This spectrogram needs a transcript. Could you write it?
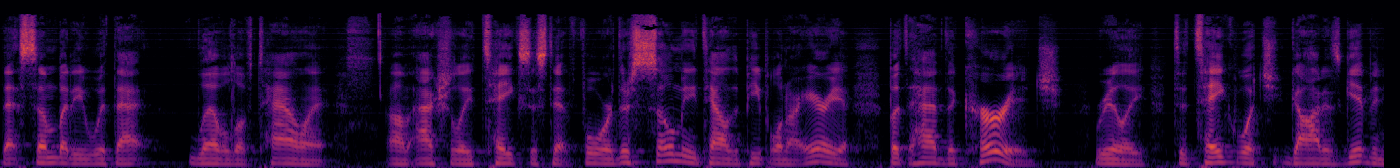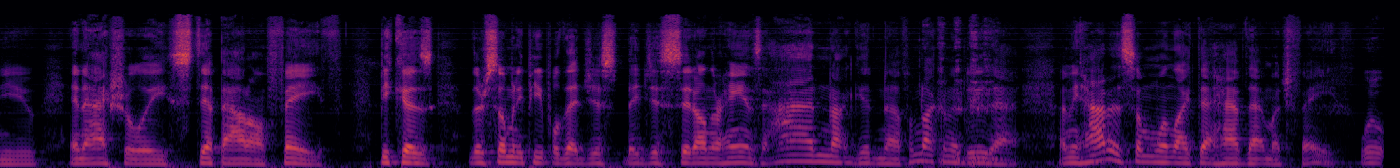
that somebody with that level of talent um, actually takes a step forward. There's so many talented people in our area, but to have the courage really to take what God has given you and actually step out on faith because there's so many people that just they just sit on their hands I'm not good enough. I'm not going to do that. I mean, how does someone like that have that much faith? Well,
